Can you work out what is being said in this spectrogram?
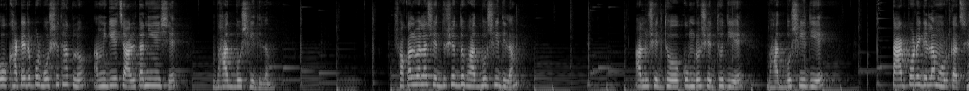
ও খাটের ওপর বসে থাকল, আমি গিয়ে চালটা নিয়ে এসে ভাত বসিয়ে দিলাম। সকালবেলা সেদ্ধ সেদ্ধ ভাত বসিয়ে দিলাম। আলু সেদ্ধ, কুমড়ো সেদ্ধ দিয়ে ভাত বসিয়ে দিয়ে তারপরে গেলাম ওর কাছে।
